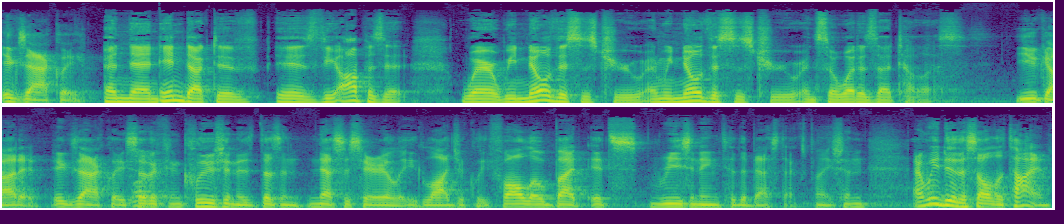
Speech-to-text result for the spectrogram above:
exactly. And then inductive is the opposite, where we know this is true and we know this is true. And so what does that tell us? You got it exactly. So the conclusion is doesn't necessarily logically follow, but it's reasoning to the best explanation. And we do this all the time.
